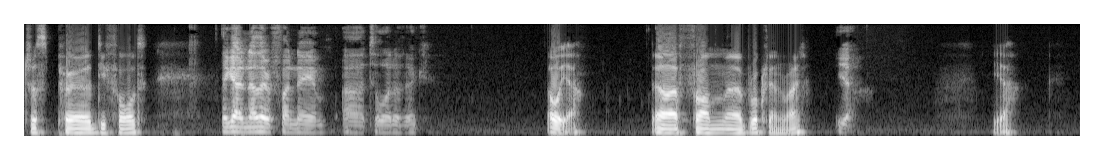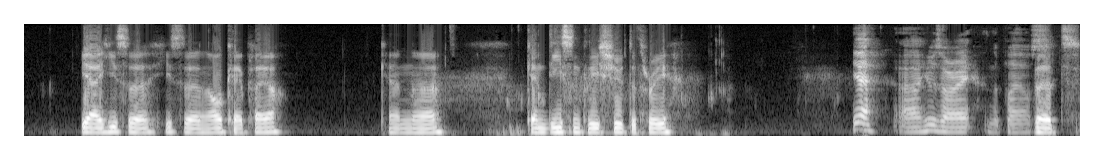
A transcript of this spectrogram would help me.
just per default. They got another fun name, uh, Teletovic. Oh yeah, uh, from uh, Brooklyn, right? Yeah. Yeah, yeah. He's a he's an okay player. Can uh, can decently shoot the three, Yeah, uh, he was all right in the playoffs. but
